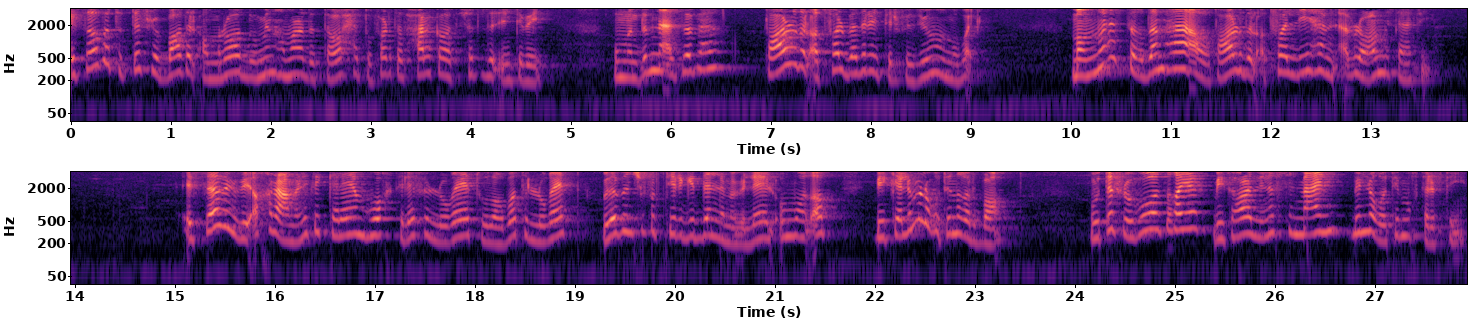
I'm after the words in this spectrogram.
إصابة الطفل ببعض الأمراض ومنها مرض التوحد وفرط الحركة وتشتت الانتباه. ومن ضمن أسبابها تعرض الأطفال بدل للتلفزيون والموبايل. ممنوع استخدامها أو تعرض الأطفال ليها من قبل عمر سنتين. السبب اللي بيأخر عملية الكلام هو اختلاف اللغات ولخبطة اللغات وده بنشوفه كتير جدا لما بنلاقي الأم والأب بيكلموا لغتين غير بعض. والطفل وهو صغير بيتعرض لنفس المعاني بين لغتين مختلفتين.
